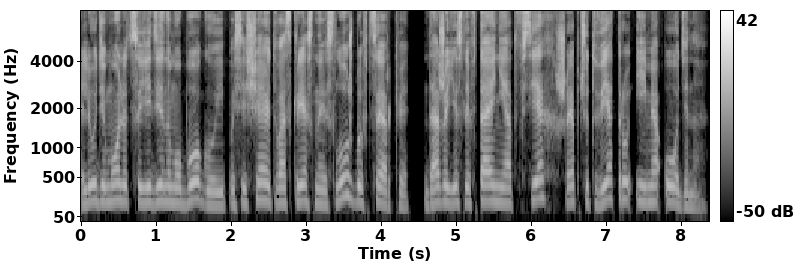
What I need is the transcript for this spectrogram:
Люди молятся единому Богу и посещают воскресные службы в церкви, даже если втайне от всех шепчут ветру имя Одина.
